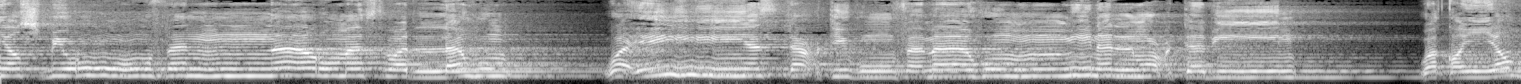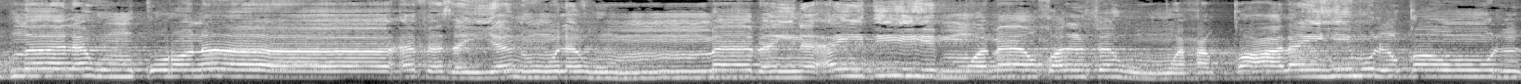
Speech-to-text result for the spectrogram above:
يصبروا فالنار مثوى لهم وإن يستعتبوا فما هم من المعتبين وقيضنا لهم قرناء فزينوا لهم ما بين أيديهم وما خلفهم وحق عليهم القول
